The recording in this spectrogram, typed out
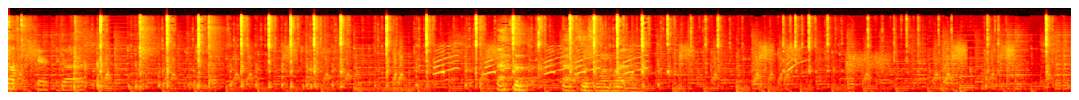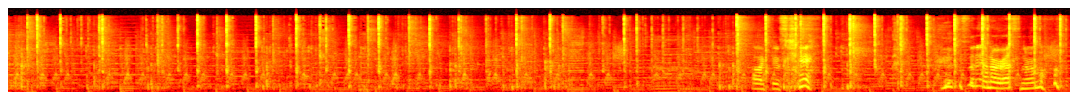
Else this character got? That's a that's just one button. I like this game. it's an NRS normal.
